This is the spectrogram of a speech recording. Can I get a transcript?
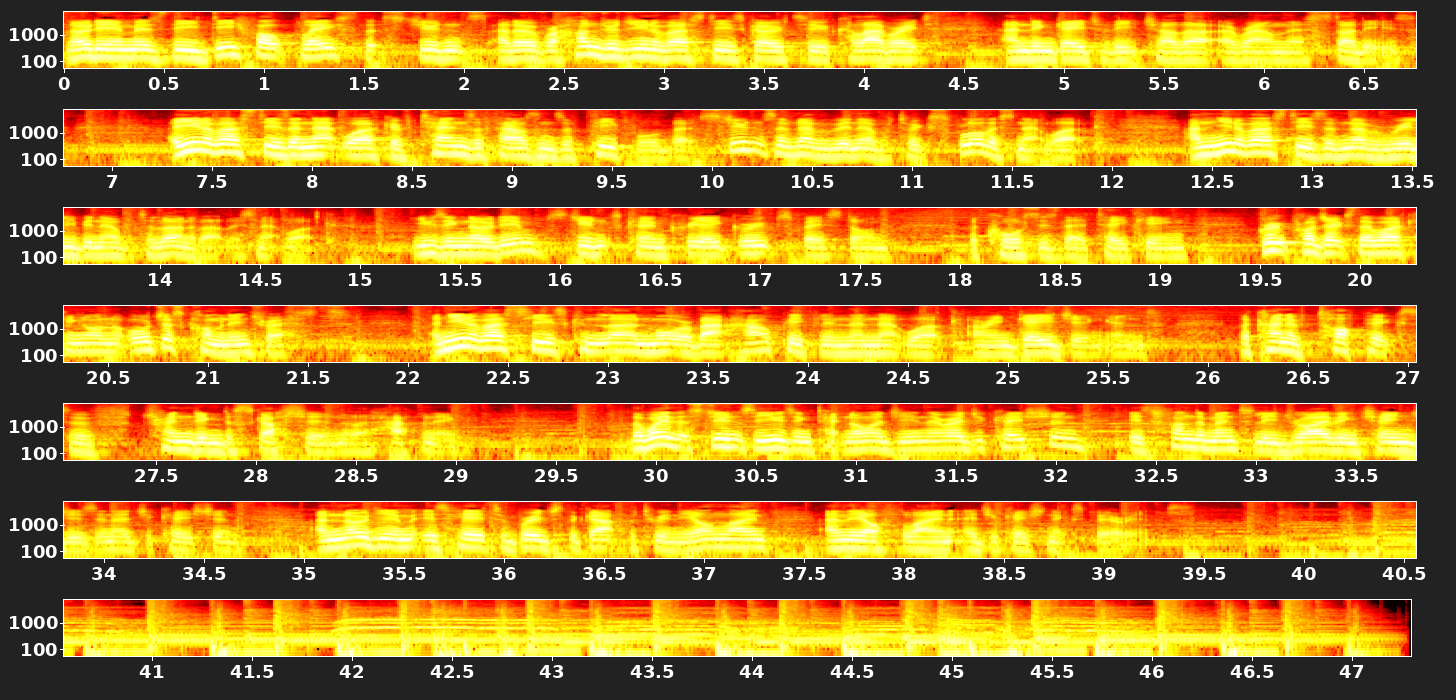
Nodium is the default place that students at over 100 universities go to collaborate and engage with each other around their studies. A university is a network of tens of thousands of people, but students have never been able to explore this network, and universities have never really been able to learn about this network. Using Nodium, students can create groups based on the courses they're taking, group projects they're working on, or just common interests. And universities can learn more about how people in their network are engaging and the kind of topics of trending discussion that are happening. The way that students are using technology in their education is fundamentally driving changes in education, and Nodium is here to bridge the gap between the online and the offline education experience.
